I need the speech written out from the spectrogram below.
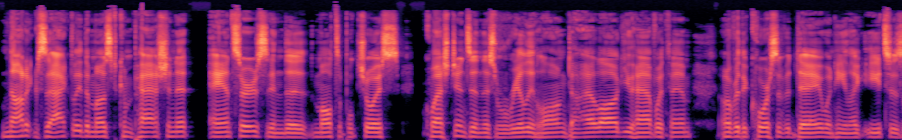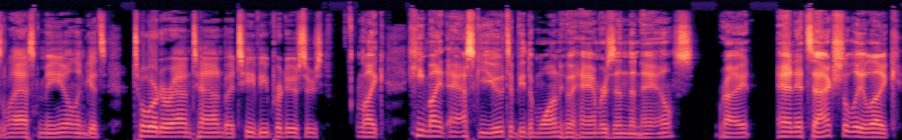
not exactly the most compassionate answers in the multiple choice questions in this really long dialogue you have with him over the course of a day when he like eats his last meal and gets toured around town by TV producers, like he might ask you to be the one who hammers in the nails, right? And it's actually like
